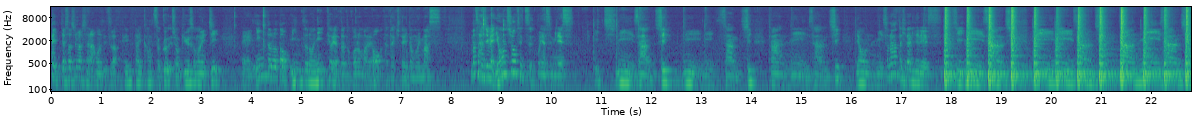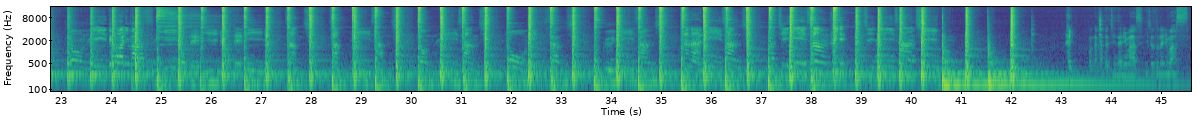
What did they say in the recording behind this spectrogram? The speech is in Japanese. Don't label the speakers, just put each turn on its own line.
はい、じゃあそうしましたら本日は天体観測初級その1、えーイントロとイントロに今日やったところまでを叩きたいと思います。まずはじめ4小節お休みです。1234523343234その後左手です。1234523343234で変わります。4 7 2 3 4 8 2 3はいで。1 2 3 4ドンはい。こんな形になります。以上となります。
